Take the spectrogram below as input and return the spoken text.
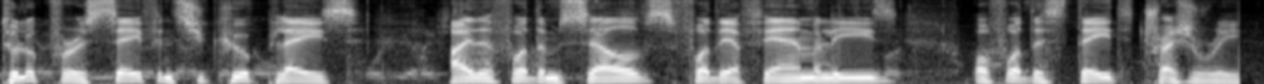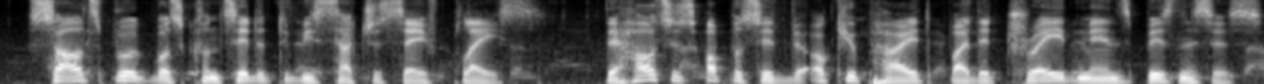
to look for a safe and secure place, either for themselves, for their families, or for the state treasury. Salzburg was considered to be such a safe place. The houses opposite were occupied by the tradesmen's businesses,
